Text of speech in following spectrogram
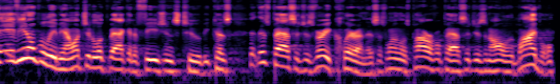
If you don't believe me, I want you to look back at Ephesians 2 because this passage is very clear on this. It's one of the most powerful passages in all of the Bible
